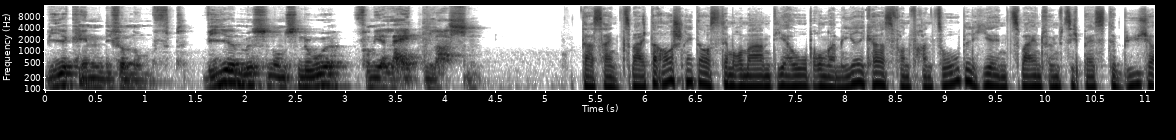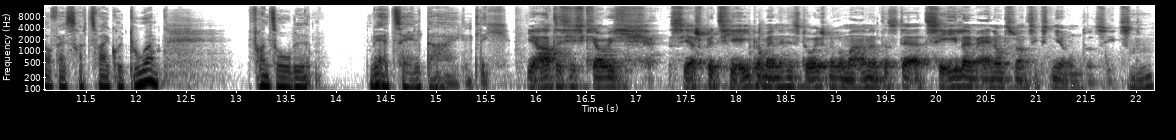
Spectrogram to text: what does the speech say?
wir kennen die Vernunft. Wir müssen uns nur von ihr leiten lassen. Das ein zweiter Ausschnitt aus dem Roman Die Eroberung Amerikas von Franz Obel, hier in 52 beste Bücher auf SRF 2 Kultur. Franz Obel, wer erzählt da eigentlich? Ja, das ist, glaube ich, sehr speziell bei meinen historischen Romanen, dass der Erzähler im 21. Jahrhundert sitzt. Mhm.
